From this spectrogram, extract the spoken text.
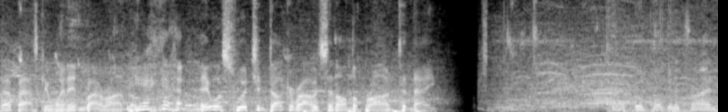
That basket went in by Rondo. They were switching Duncan Robinson on LeBron tonight. Bumpo going to try and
